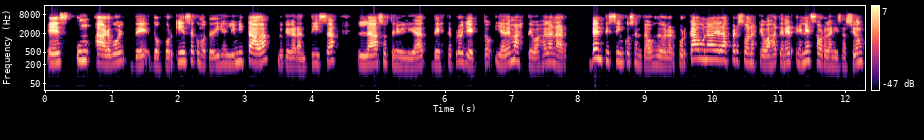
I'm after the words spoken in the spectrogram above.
es un árbol de 2 por 15, como te dije, es limitada, lo que garantiza la sostenibilidad de este proyecto y además te vas a ganar 25 centavos de dólar por cada una de las personas que vas a tener en esa organización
